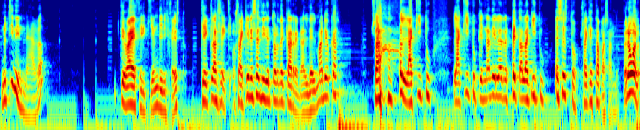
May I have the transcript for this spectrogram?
no tiene nada, te va a decir quién dirige esto. ¿Qué clase? O sea, ¿quién es el director de carrera? ¿El del Mario Kart? O sea, la Kitu, la Kitu, que nadie le respeta la Kitu. ¿Es esto? O sea, ¿qué está pasando? Pero bueno.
